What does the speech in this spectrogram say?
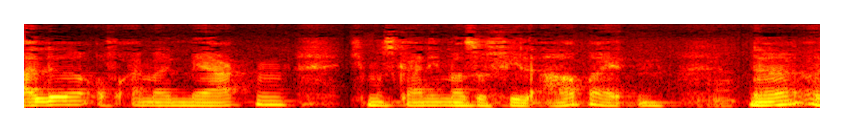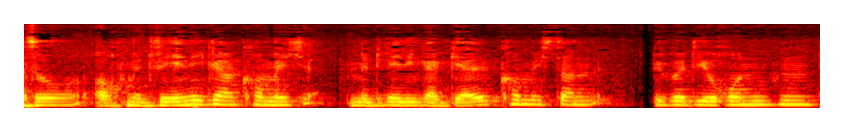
alle auf einmal merken, ich muss gar nicht mal so viel arbeiten. Ne? Also auch mit weniger komme ich, mit weniger Geld komme ich dann über die Runden.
